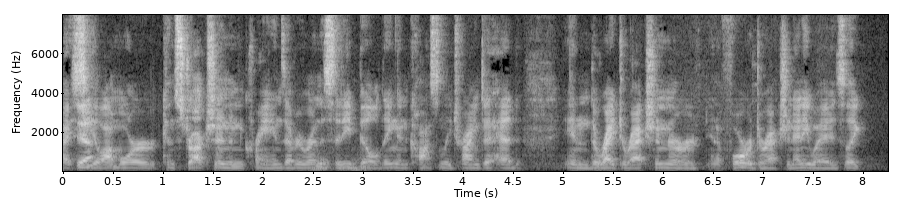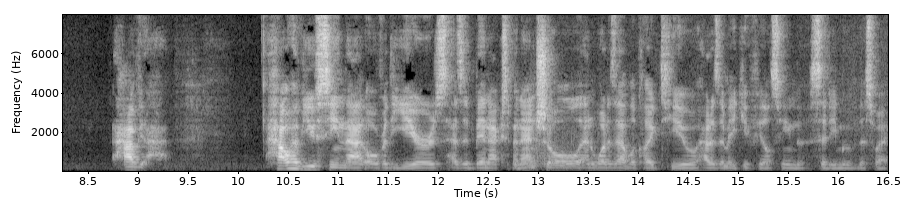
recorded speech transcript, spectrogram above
I see Yeah. a lot more construction and cranes everywhere in the city, building and constantly trying to head in the right direction or in a forward direction. Anyways, like, have how have you seen that over the years? Has it been exponential, and what does that look like to you? How does it make you feel seeing the city move this way?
